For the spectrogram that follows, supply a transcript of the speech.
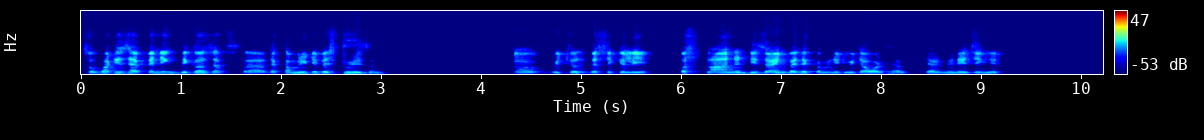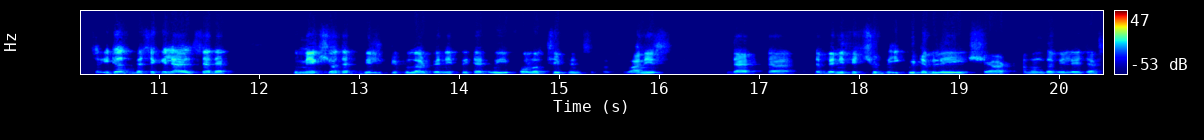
So what is happening because of uh, the community-based tourism? Uh, which was basically was planned and designed by the community with our help. They are managing it. So it was basically, I will say that to make sure that people are benefited, we follow three principles. One is that uh, the benefit should be equitably shared among the villagers.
